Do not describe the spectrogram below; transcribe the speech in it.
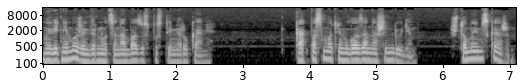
Мы ведь не можем вернуться на базу с пустыми руками. Как посмотрим в глаза нашим людям? Что мы им скажем?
